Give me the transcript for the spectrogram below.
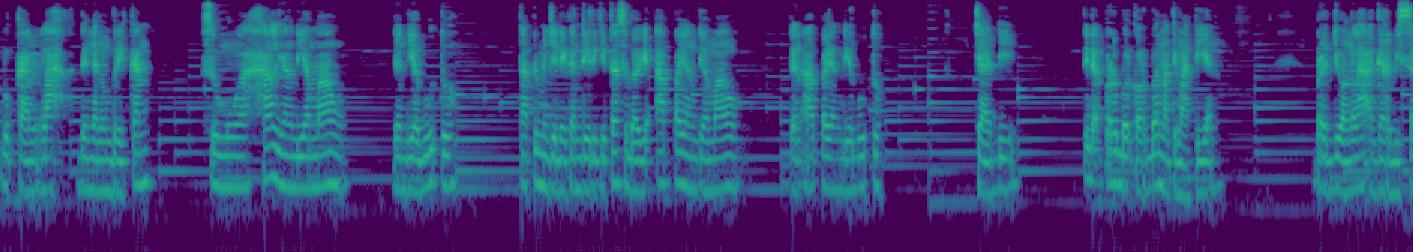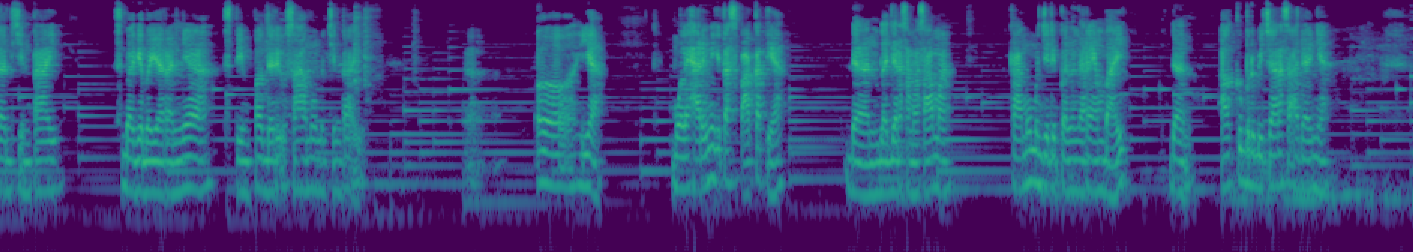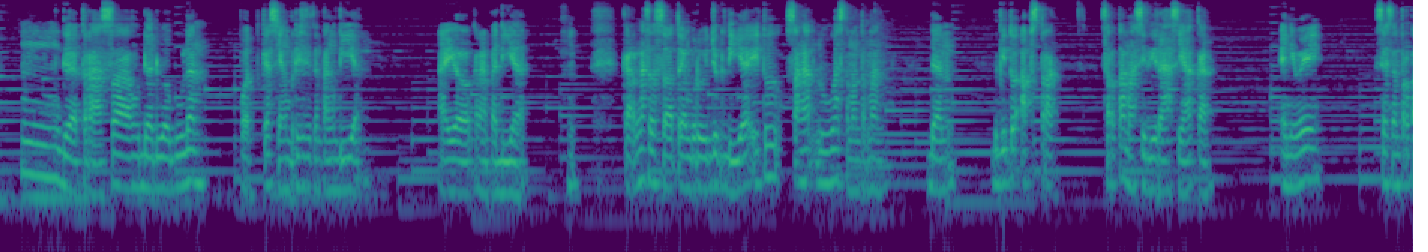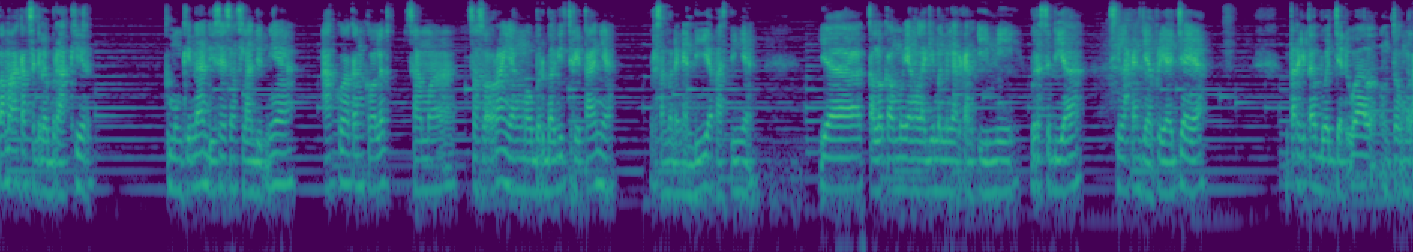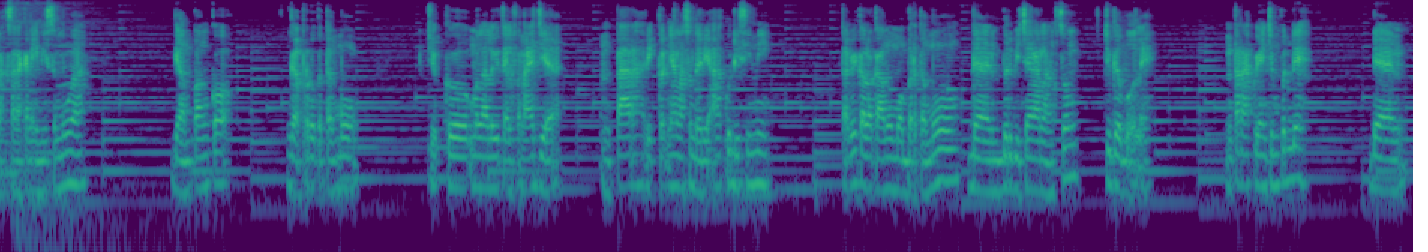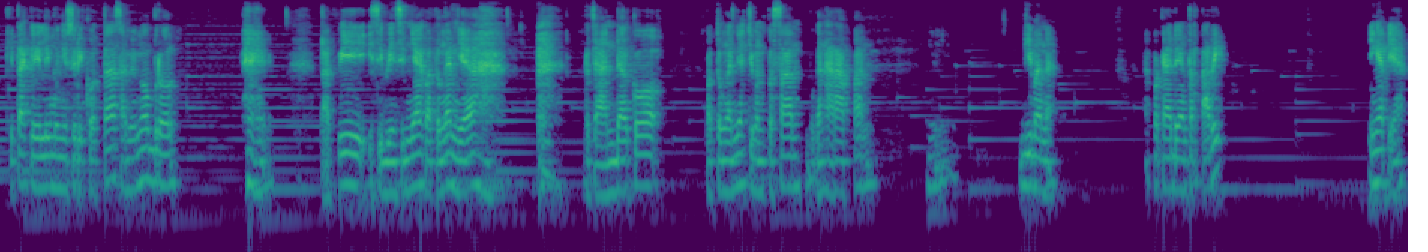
bukanlah dengan memberikan semua hal yang dia mau dan dia butuh, tapi menjadikan diri kita sebagai apa yang dia mau dan apa yang dia butuh. Jadi, tidak perlu berkorban mati-matian. Berjuanglah agar bisa dicintai. Sebagai bayarannya, setimpal dari usahamu mencintai. Oh iya, mulai hari ini kita sepakat ya, dan belajar sama-sama. Kamu menjadi pendengar yang baik, dan aku berbicara seadanya. Hmm, gak terasa udah dua bulan podcast yang berisi tentang dia. Ayo, kenapa dia? Karena sesuatu yang berujuk dia itu sangat luas teman-teman. Dan begitu abstrak, serta masih dirahasiakan. Anyway, season pertama akan segera berakhir. Kemungkinan di season selanjutnya, aku akan collab sama seseorang yang mau berbagi ceritanya, bersama dengan dia pastinya. Ya, kalau kamu yang lagi mendengarkan ini bersedia, silahkan japri aja ya. Ntar kita buat jadwal untuk melaksanakan ini semua. Gampang kok, nggak perlu ketemu. Cukup melalui telepon aja. Ntar recordnya langsung dari aku di sini. Tapi kalau kamu mau bertemu dan berbicara langsung, juga boleh. Ntar aku yang jemput deh. Dan kita keliling menyusuri kota sambil ngobrol. Tapi isi bensinnya patungan ya. Bercanda kok. Patungannya cuma pesan, bukan harapan. Hmm. Gimana? Apakah ada yang tertarik? Ingat ya,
